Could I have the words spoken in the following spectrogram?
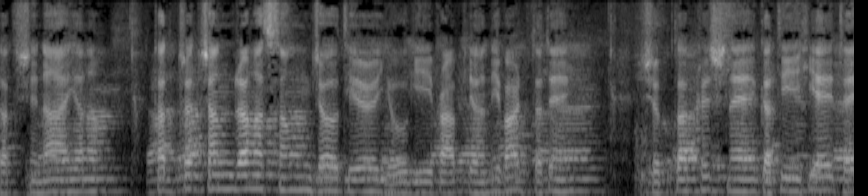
दक्षिणायनम् तत्र चन्द्रमसं ज्योतिर्योगी प्राप्य निवर्तते शुक्लकृष्णे गतिह्येते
